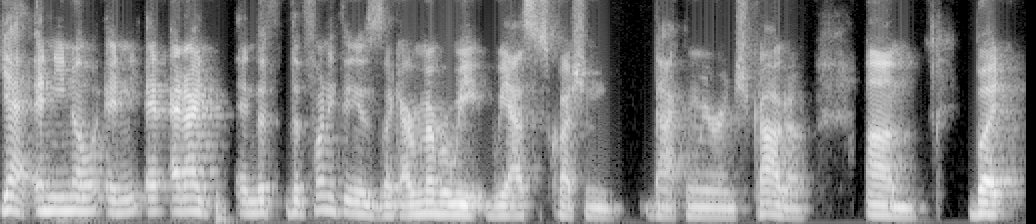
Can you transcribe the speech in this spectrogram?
Yeah. And you know, and and I and the, the funny thing is like I remember we we asked this question back when we were in Chicago. Um, but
